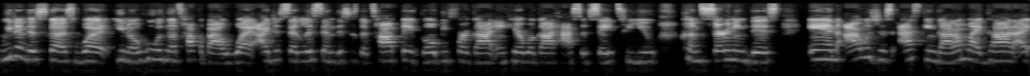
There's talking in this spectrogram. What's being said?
we didn't discuss what you know who was going to talk about what. I just said listen this is the topic. Go before god and hear what god has to say to you concerning this. And i was just asking god i'm like god i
